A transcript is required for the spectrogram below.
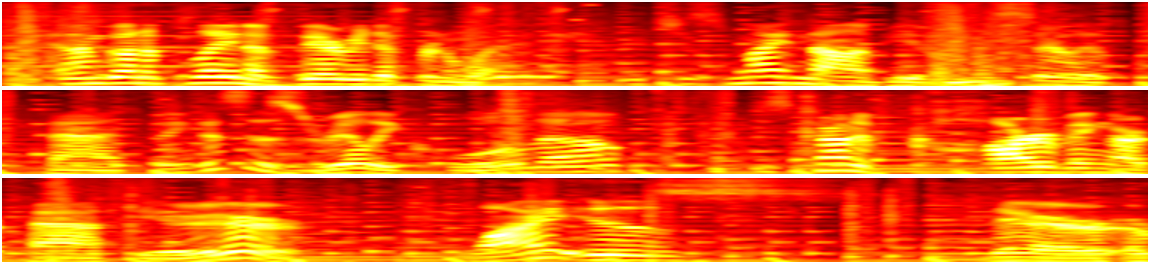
and I'm going to play in a very different way. Which is, might not be necessarily a bad thing. This is really cool, though. Just kind of carving our path here. Why is there a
